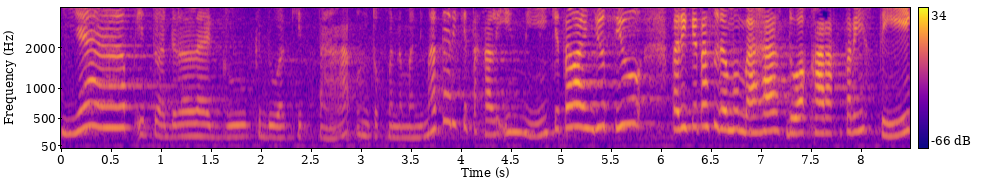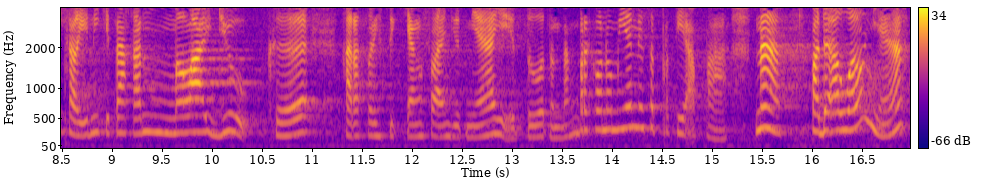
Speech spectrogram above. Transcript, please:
Yeah. Yap, itu adalah lagu kedua kita untuk menemani materi kita kali ini. Kita lanjut yuk. Tadi kita sudah membahas dua karakteristik. Kali ini kita akan melaju ke karakteristik yang selanjutnya yaitu tentang perekonomiannya seperti apa. Nah, pada awalnya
